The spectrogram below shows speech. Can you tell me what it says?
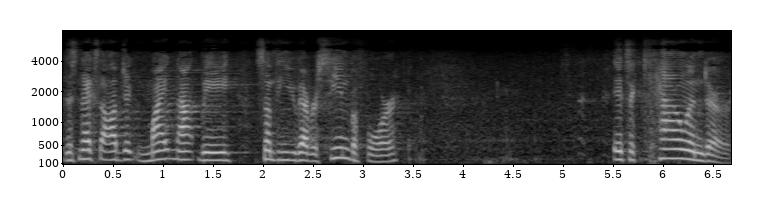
this next object might not be something you've ever seen before. It's a calendar.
